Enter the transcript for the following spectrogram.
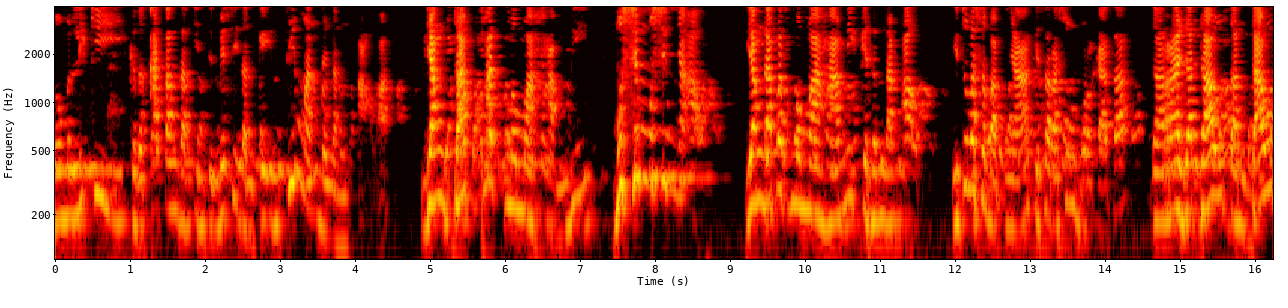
memiliki kedekatan dan intimasi dan keintiman dengan Allah yang dapat memahami musim-musimnya Allah, yang dapat memahami kehendak Allah. Itulah sebabnya kisah Rasul berkata, Raja Daud dan Daud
